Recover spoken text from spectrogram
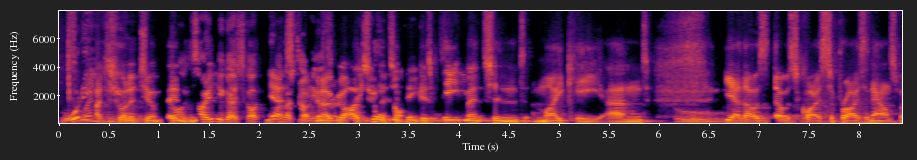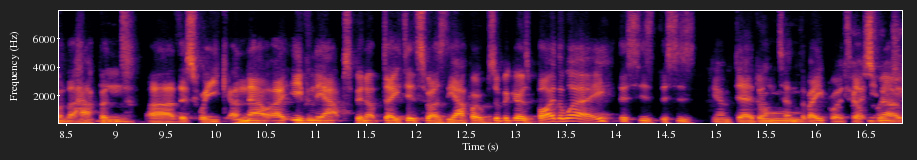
What I just want to jump in. Oh, sorry, you go, Scott. Yeah, Scott, I, I just want to jump in because Pete mentioned MyKi, and Ooh. yeah, that was that was quite a surprise announcement that happened mm. uh, this week. And now uh, even the app's been updated, so as the app opens up, it goes, "By the way, this is this is you know dead on tenth of April." It's letting you know.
